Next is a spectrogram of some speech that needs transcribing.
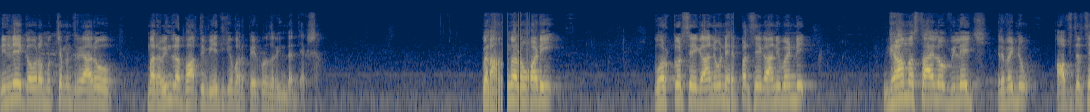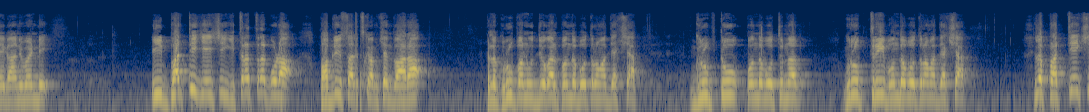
నిన్నే గౌరవ ముఖ్యమంత్రి గారు మా రవీంద్ర భారతి వేదిక వారు పేర్కొనడం జరిగింది అధ్యక్ష. వీళ్ళ అంగన్వాడీ వర్కర్సే కానివ్వండి హెల్పర్సే కానివ్వండి గ్రామ స్థాయిలో విలేజ్ రెవెన్యూ ఆఫీసర్సే కానివ్వండి ఈ భర్తీ చేసి ఇతరత్ర కూడా పబ్లిక్ సర్వీస్ కమిషన్ ద్వారా ఇలా గ్రూప్ వన్ ఉద్యోగాలు పొందబోతున్నాం అధ్యక్ష. గ్రూప్ టూ పొందబోతున్నారు. గ్రూప్ త్రీ పొందబోతున్నాం అధ్యక్ష. ఇలా ప్రత్యక్ష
